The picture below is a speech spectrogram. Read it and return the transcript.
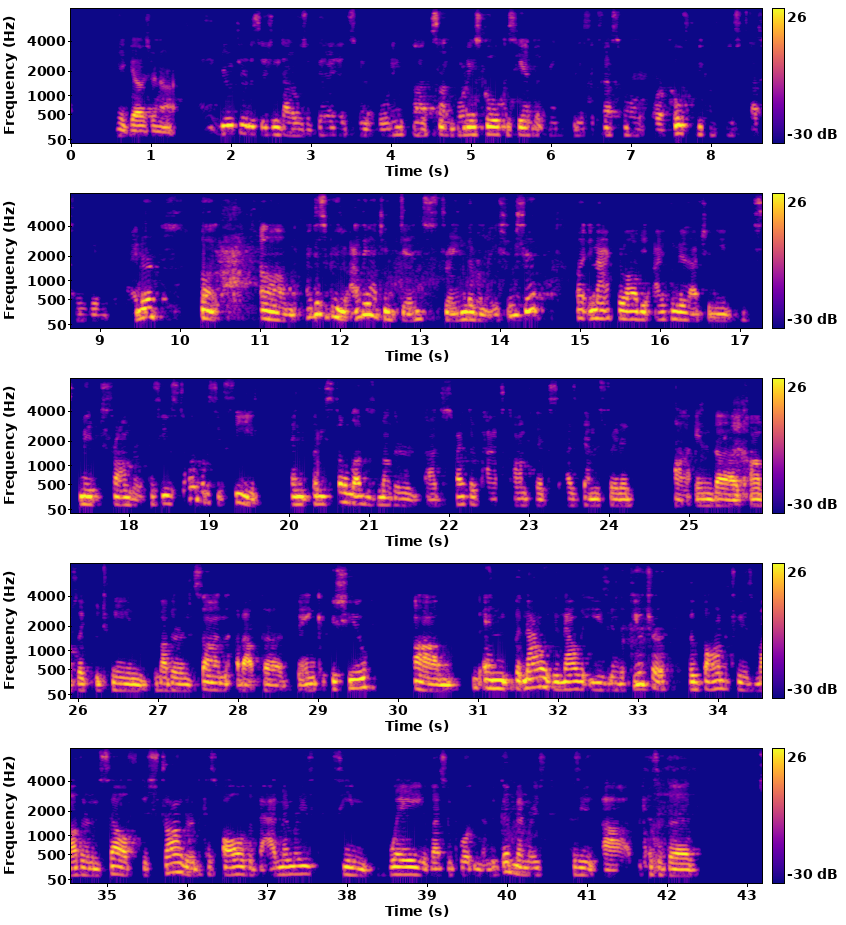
he goes or not I agree with your decision that it was a good idea to send the boarding, uh, to send boarding school because he ended up being pretty successful, or hopes to become pretty successful in being a writer. But um, I disagree. with you. I think actually did strain the relationship. But in actuality, I think it actually made it stronger because he was still able to succeed, and but he still loved his mother uh, despite their past conflicts, as demonstrated uh, in the conflict between the mother and the son about the bank issue. Um, and but now now that he's in the future, the bond between his mother and himself is stronger because all the bad memories seem way less important than the good memories because he uh, because of the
